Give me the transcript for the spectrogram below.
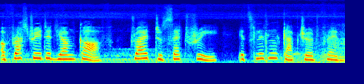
a frustrated young calf tried to set free its little captured friend.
